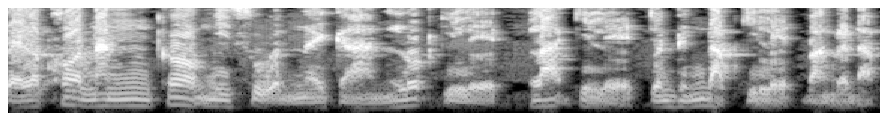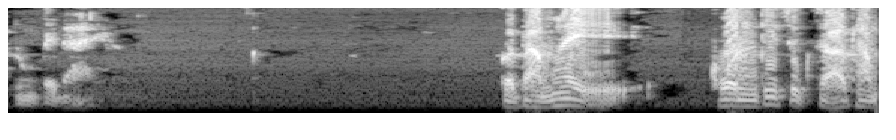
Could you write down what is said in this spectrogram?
แต่ละข้อนั้นก็มีส่วนในการลดกิเลสละกิเลสจนถึงดับกิเลสบางระดับลงไปได้ ก็ทำให้คนที่ศึกษาธรรม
